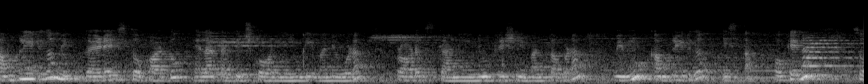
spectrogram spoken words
కంప్లీట్గా మీకు గైడెన్స్తో పాటు ఎలా తగ్గించుకోవాలి ఏంటి ఇవన్నీ కూడా ప్రోడక్ట్స్ కానీ న్యూట్రిషన్ ఇవంతా కూడా మేము కంప్లీట్గా ఇస్తాం. ఓకేనా సో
